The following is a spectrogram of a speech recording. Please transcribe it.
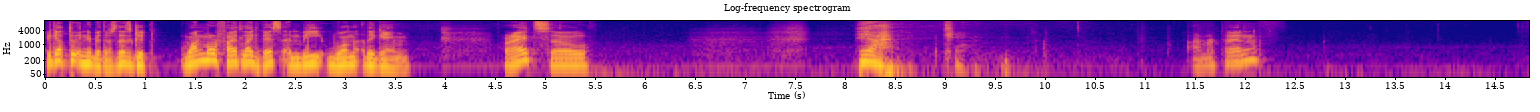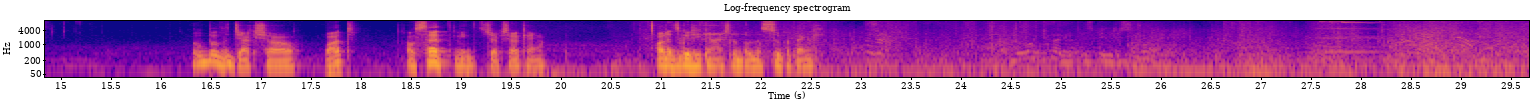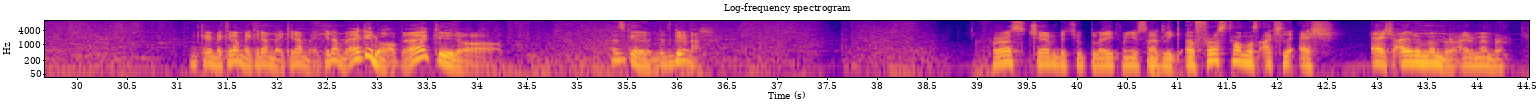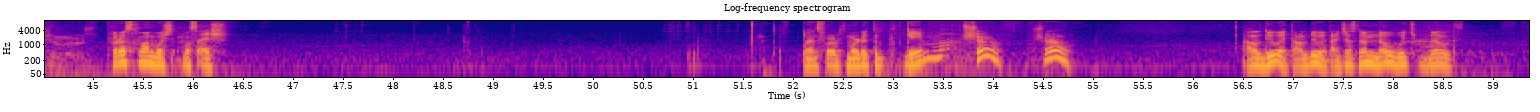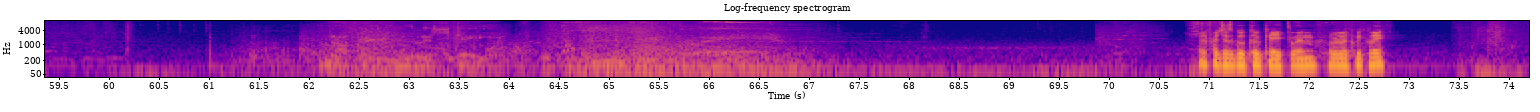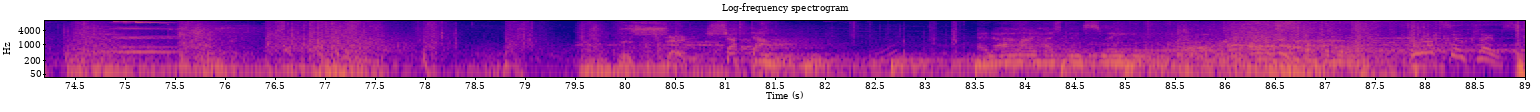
We got two inhibitors, that's good. One more fight like this and we won the game. Alright, so... Yeah. Okay. Armor pen. Who built the Jak'Sho? What? Oh, Sett needs Jak'Sho, okay. Oh, that's good, he can actually build a super tank. Okay, back it up, back it up, back it up, back it up, back it up, back it up. That's good. That's good enough. First champ that you played when you started league. Uh, first one was actually Ashe. Ashe, I remember. I remember. First one was was Ashe. Plans for more the game? Sure, sure. I'll do it. I'll do it. I just don't know which build. What if I just go kill Caitlyn really quickly? Shut down. An ally has been slain. Unstoppable. Not so close.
